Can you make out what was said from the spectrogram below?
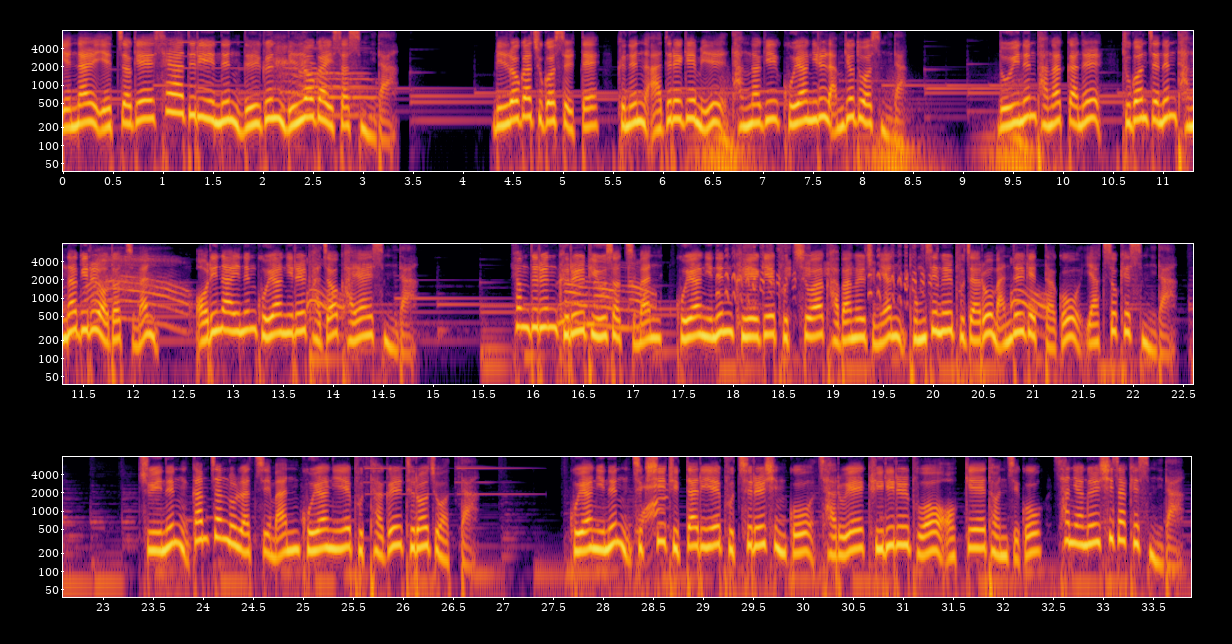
옛날 옛적에 새 아들이 있는 늙은 밀러가 있었습니다. 밀러가 죽었을 때 그는 아들에게 밀 당나귀 고양이를 남겨두었습니다. 노인은 방앗간을 두 번째는 당나귀를 얻었지만 어린아이는 고양이를 가져가야 했습니다. 형들은 그를 비웃었지만 고양이는 그에게 부츠와 가방을 주면 동생을 부자로 만들겠다고 약속했습니다. 주인은 깜짝 놀랐지만 고양이의 부탁을 들어주었다. 고양이는 즉시 뒷다리에 부츠를 신고 자루에 귀리를 부어 어깨에 던지고 사냥을 시작했습니다.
